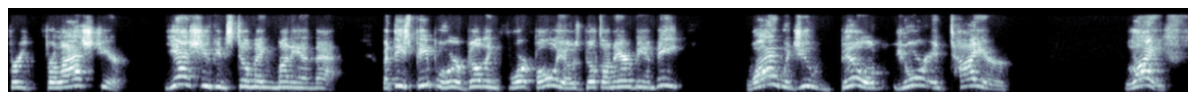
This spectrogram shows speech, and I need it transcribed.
for, for last year. Yes, you can still make money on that. But these people who are building portfolios built on Airbnb, why would you build your entire life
